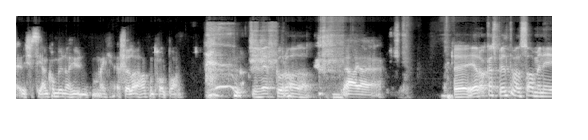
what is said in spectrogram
jeg vil ikke si han kom under huden på meg. Jeg føler jeg har kontroll på han. Du vet hvor du har han? Ja, ja, ja. Uh, Ja, dere spilte vel sammen i,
